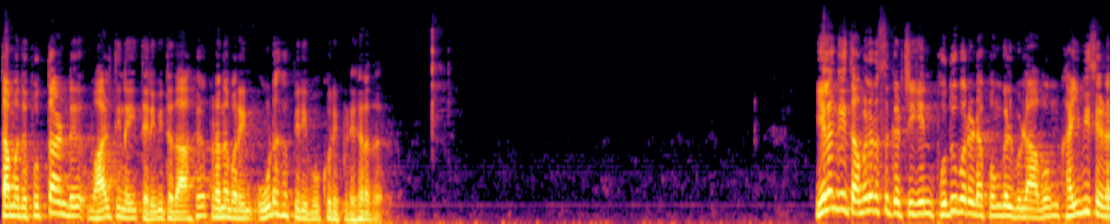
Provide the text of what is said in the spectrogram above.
தமது புத்தாண்டு வாழ்த்தினை தெரிவித்ததாக பிரதமரின் ஊடகப் பிரிவு குறிப்பிடுகிறது. இலங்கை தமிழரசுக் கட்சியின் புது வருட பொங்கல் விழாவும் கைவிசேட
